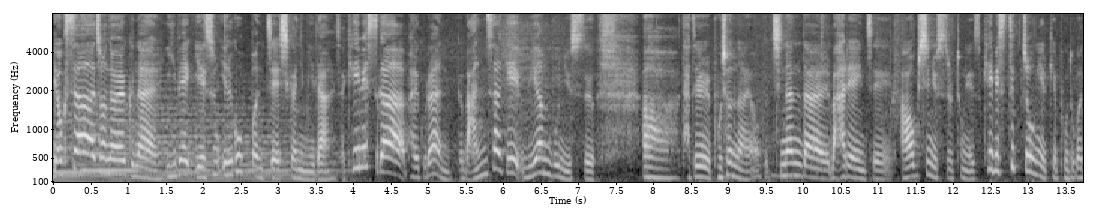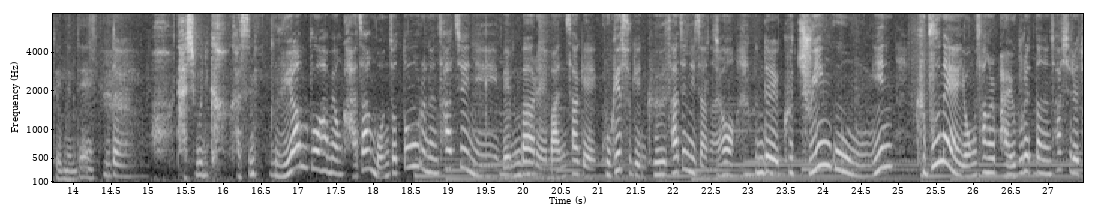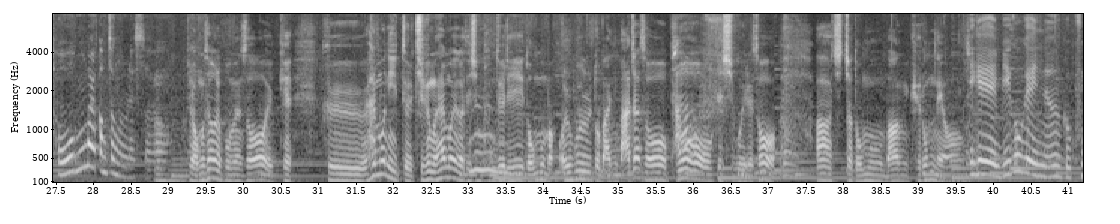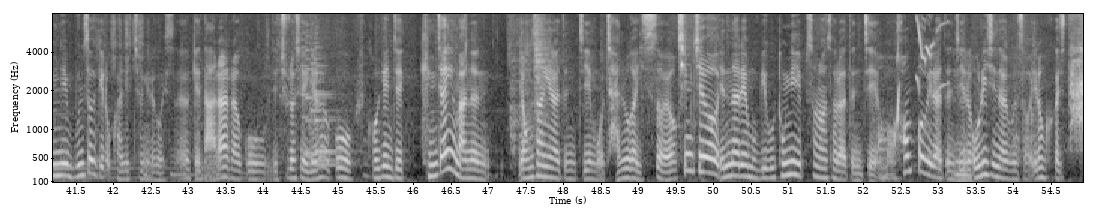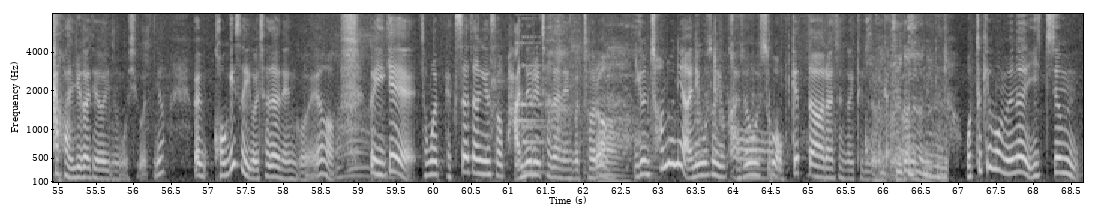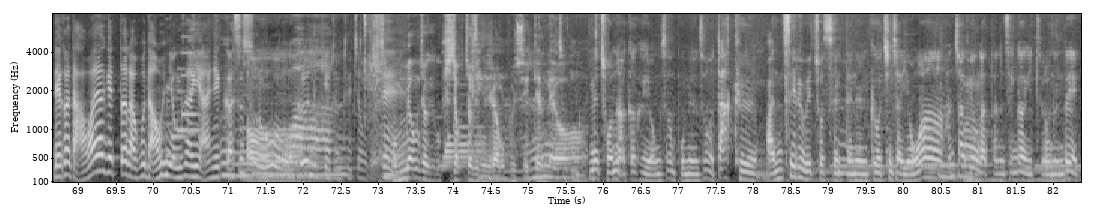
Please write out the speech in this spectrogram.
역사 저널 그날 267번째 시간입니다. 자, KBS가 발굴한 그 만삭의 위안부 뉴스. 아, 다들 보셨나요? 그 지난달 말에 이제 9시 뉴스를 통해서 KBS 특종이 이렇게 보도가 됐는데 네. 어, 다시 보니까 가슴이 그 위안부 하면 가장 먼저 떠오르는 사진이 맨발에 만삭에 고개 숙인 그 사진이잖아요. 근데 그 주인공인 그분의 영상을 발굴했다는 사실에 정말 깜짝 놀랐어요. 영상을 보면서 이렇게 그 할머니들 지금은 할머니가 되신 분들이 너무 막 얼굴도 많이 맞아서 부어 계시고 이래서 아 진짜 너무 마음이 괴롭네요. 이게 미국에 있는 그 국립문서기록관리청이라고 있어요. 이게 NARA라고 이제 줄여서 얘기를 하고 거기에 이제 굉장히 많은 영상이라든지 뭐 자료가 있어요. 심지어 옛날에 뭐 미국 독립선언서라든지 뭐 헌법이라든지 이런 오리지널 문서 이런 것까지 다 관리가 되어 있는 곳이거든요. 그러니까 거기서 이걸 찾아낸 거예요. 그러니까 이게 정말 백사장에서 바늘을 찾아낸 것처럼 이건 천운이 아니고서 이거 가져올 수가 없겠다라는 생각이 들더라고요. 불가능한 일이. 어떻게 보면은 이쯤 내가 나와야겠다라고 나온 영상이 아닐까 스스로 어. 그런 느낌이 좀 들 정도예요. 네. 운명적이고 기적적인 일이라고 볼 수 있겠네요. 근데 저는 아까 그 영상 보면서 딱 그 만세를 외쳤을 때는 그거 진짜 영화 한 장면 같다는 생각이 들었는데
